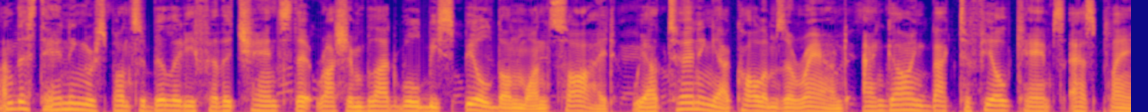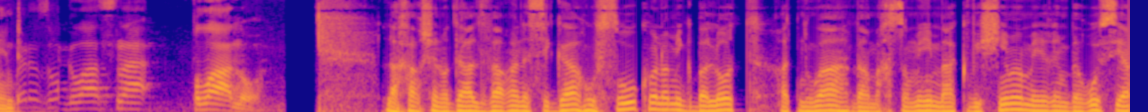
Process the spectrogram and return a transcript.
Understanding responsibility for the chance that Russian blood will be spilled on one side, we are turning our columns around and going back to field camps as planned. לאחר שנודע על דבר הנסיגה, הוסרו כל המגבלות, התנועה והמחסומים מהכבישים המהירים ברוסיה,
